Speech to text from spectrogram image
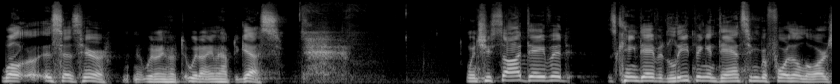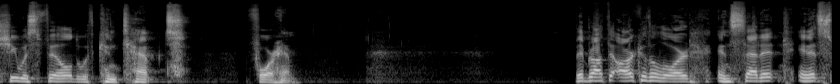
well, it says here, we don't even have to, we don't even have to guess. When she saw David, King David, leaping and dancing before the Lord, she was filled with contempt for him. They brought the ark of the Lord and set it in its,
